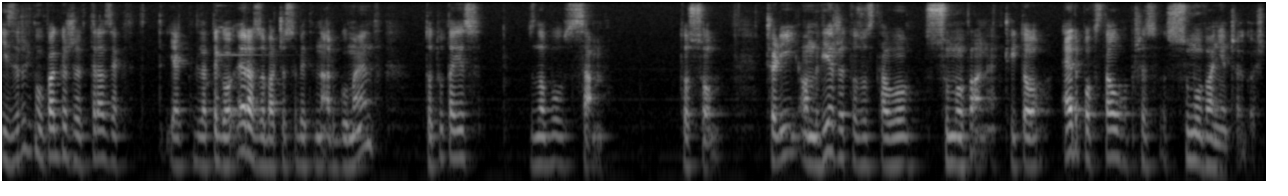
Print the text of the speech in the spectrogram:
I zwróćmy uwagę, że teraz jak, jak dla tego r zobaczę sobie ten argument, to tutaj jest znowu sam. To sum. Czyli on wie, że to zostało sumowane. Czyli to R powstało poprzez sumowanie czegoś.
